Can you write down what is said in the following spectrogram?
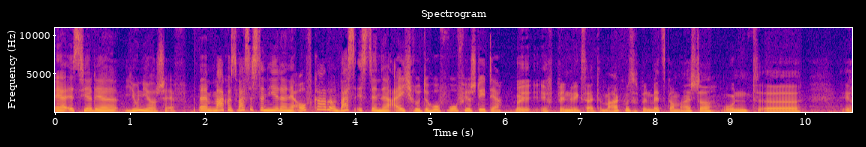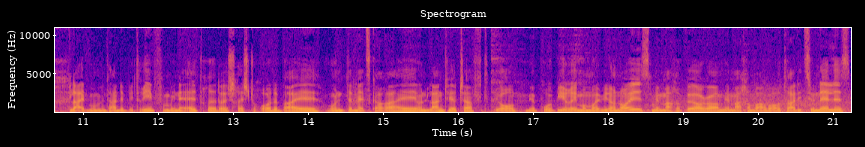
Er ist hier der Juniorchef. Äh, Markus, was ist denn hier deine Aufgabe und was ist denn der Eichrüttehof? Wofür steht der? Ich bin, wie gesagt, der Markus, ich bin Metzgermeister und äh ich leite momentan den Betrieb von meinen Eltern. Da ist Restaurant dabei und eine Metzgerei und Landwirtschaft. Ja, wir probieren immer mal wieder Neues. Wir machen Burger, wir machen aber auch Traditionelles.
